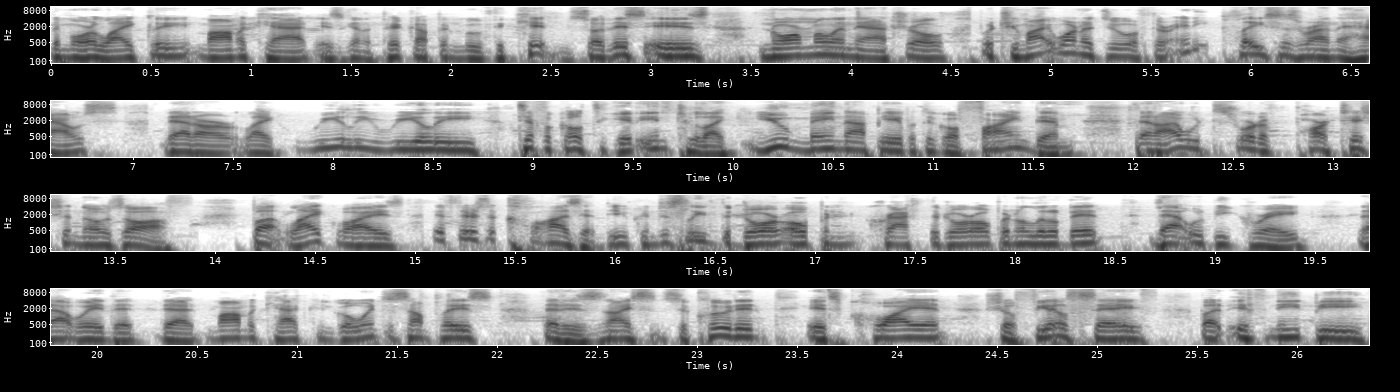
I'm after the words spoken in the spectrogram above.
the more likely mama cat is going to pick up and move the kitten. So this is normal and natural. What you might want to do if there are any places around the house that are like really, really difficult to get into, like you may not be able to go find them, then I would sort of partition those off. But likewise, if there's a closet you can just leave the door open, crack the door open a little bit, that would be great. That way that, that mama cat can go into someplace that is nice and secluded. It's quiet. She'll feel safe. But if need be,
